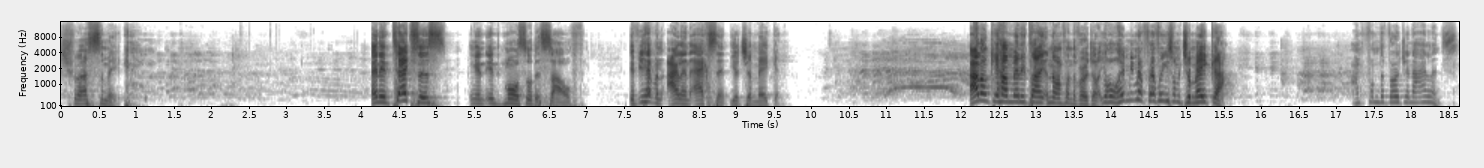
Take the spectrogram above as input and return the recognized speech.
Trust me. and in Texas, and, and more so the South, if you have an island accent, you're Jamaican. I don't care how many times. No, I'm from the Virgin Islands. Yo, hey, me, my friend from you from Jamaica. I'm from the Virgin Islands.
